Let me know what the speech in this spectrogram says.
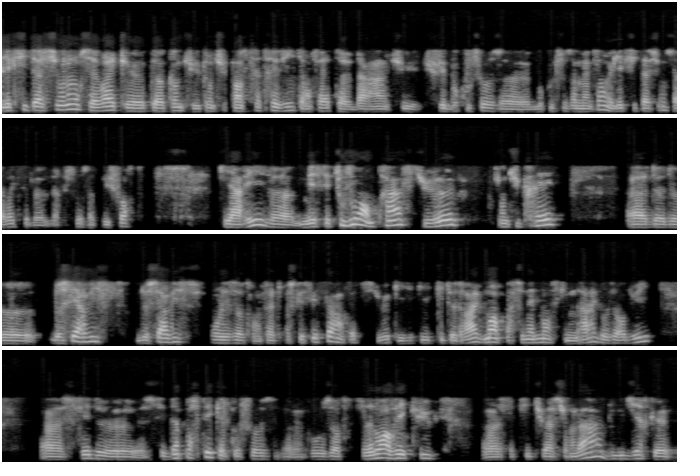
L'excitation, c'est vrai que, quand tu quand tu penses très très vite, en fait, ben tu, tu fais beaucoup de choses, euh, beaucoup de choses en même temps. Et l'excitation, c'est vrai que c'est la chose la plus forte qui arrive, mais c'est toujours en si tu veux, quand tu crées euh, de, de, de service, de service pour les autres en fait, parce que c'est ça en fait, si tu veux, qui, te drague. Moi personnellement, ce qui me drague aujourd'hui, euh, c'est d'apporter quelque chose euh, aux autres, c'est d'avoir vécu euh, cette situation-là, de me dire que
